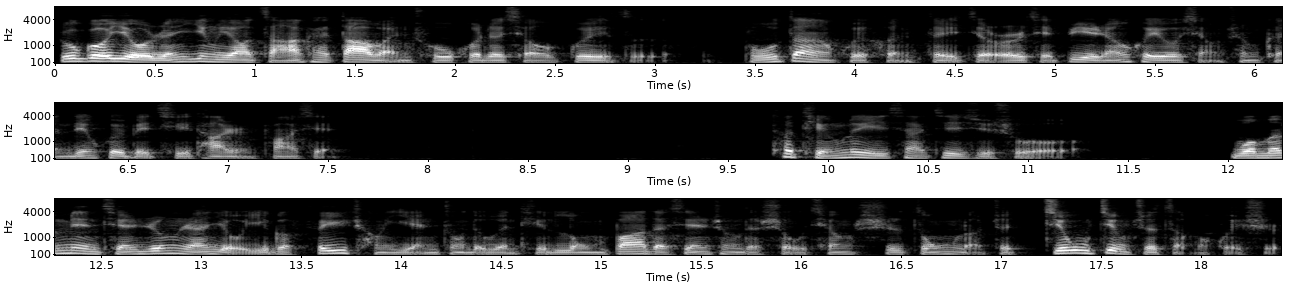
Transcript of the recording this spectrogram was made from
如果有人硬要砸开大碗橱或者小柜子，不但会很费劲，而且必然会有响声，肯定会被其他人发现。他停了一下，继续说：“我们面前仍然有一个非常严重的问题，隆巴德先生的手枪失踪了，这究竟是怎么回事？”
